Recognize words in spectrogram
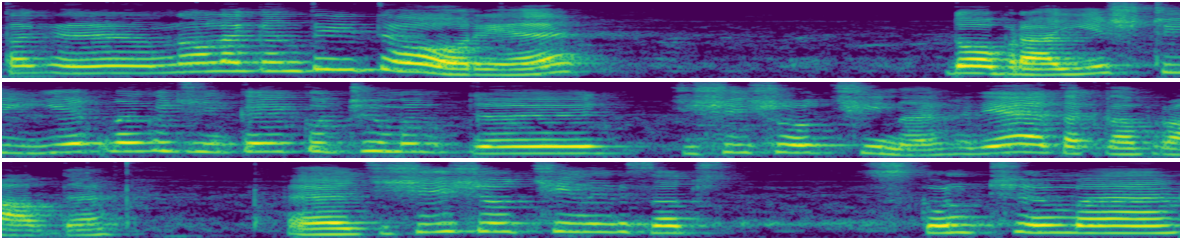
takie, no legendy i teorie. Dobra, jeszcze jedna godzinka i kończymy e, dzisiejszy odcinek. Nie, tak naprawdę. E, dzisiejszy odcinek skończymy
